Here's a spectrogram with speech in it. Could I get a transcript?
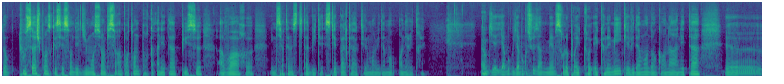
Donc tout ça, je pense que ce sont des dimensions qui sont importantes pour qu'un État puisse avoir euh, une certaine stabilité, ce qui n'est pas le cas actuellement, évidemment, en Érythrée. Donc il y, a, beaucoup, il y a beaucoup de choses, hein, même sur le plan économique, évidemment. Donc on a un État euh,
